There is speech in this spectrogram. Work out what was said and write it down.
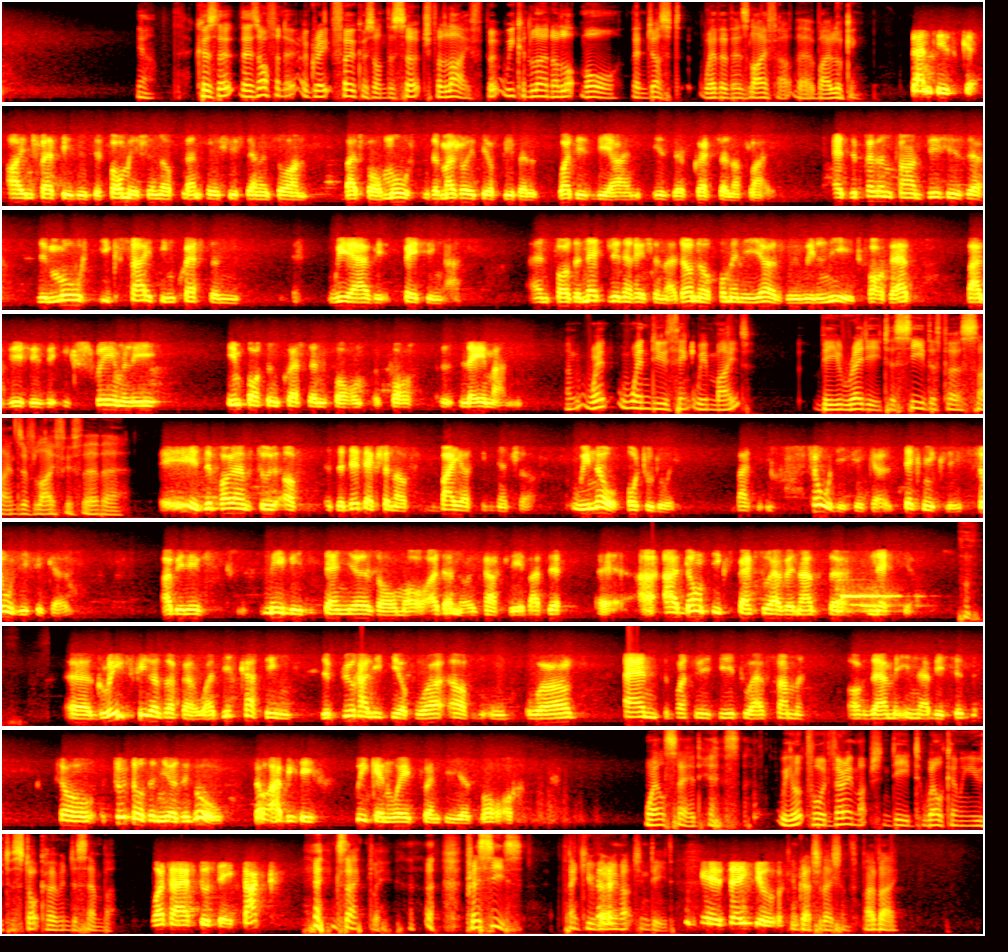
Yeah, because there's often a great focus on the search for life, but we can learn a lot more than just whether there's life out there by looking. Scientists are interested in the formation of planetary systems and so on, but for most, the majority of people, what is behind is the question of life. At the present time, this is uh, the most exciting question we have facing us. And for the next generation, I don't know how many years we will need for that, but this is an extremely important question for, for laymen. And when when do you think we might be ready to see the first signs of life if they're there? It's the problem to, of the detection of biosignature. We know how to do it, but it's so difficult, technically so difficult. I believe maybe 10 years or more, I don't know exactly, but uh, I, I, don't expect to have an answer next year. uh, Greek philosophers were discussing the plurality of, wor- of worlds and the possibility to have some of them inhabited. So 2,000 years ago. So I believe we can wait 20 years more. Well said, yes. We look forward very much indeed to welcoming you to Stockholm in December. what I have to say. Tack. exactly. Precise. Thank you very much indeed. Okay, thank you. Congratulations. Bye bye.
